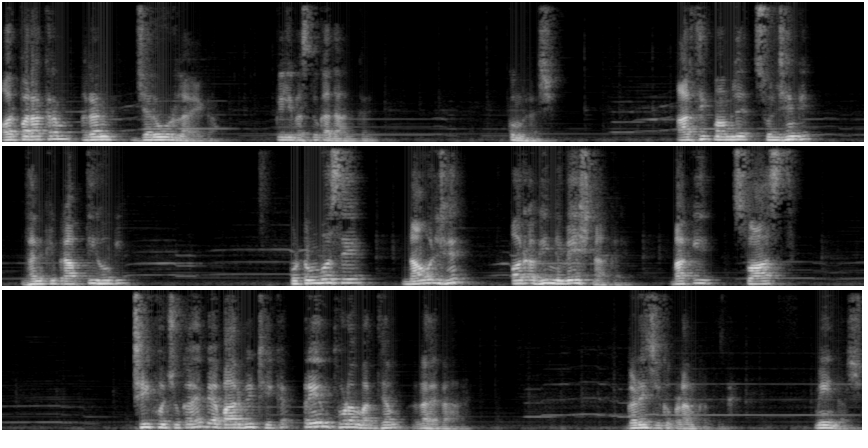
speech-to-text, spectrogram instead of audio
और पराक्रम रंग ज़रूर लाएगा। पीली वस्तु का दान करें। कुंभ राशि। आर्थिक मामले सुलझेंगे धन की प्राप्ति होगी। कुटुंबों से ना उलझे और अभी निवेश ना करें। बाकी स्वास्थ्य ठीक हो चुका है, व्यापार भी ठीक है, प्रेम थोड़ा मध्यम रह रहा है। गणेश जी को प्रणाम करते हैं। मीन राशि।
